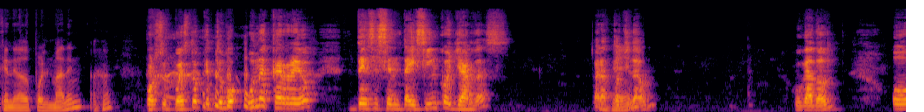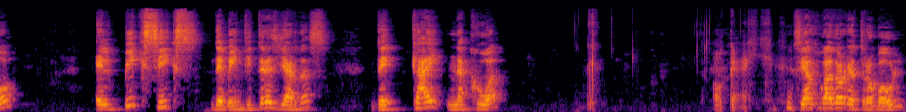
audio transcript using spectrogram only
generado por el Madden. Por supuesto que tuvo un acarreo de 65 yardas para touchdown, jugador, o el pick six de 23 yardas de Kai Nakua. Ok. Si han jugado Retro Bowl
